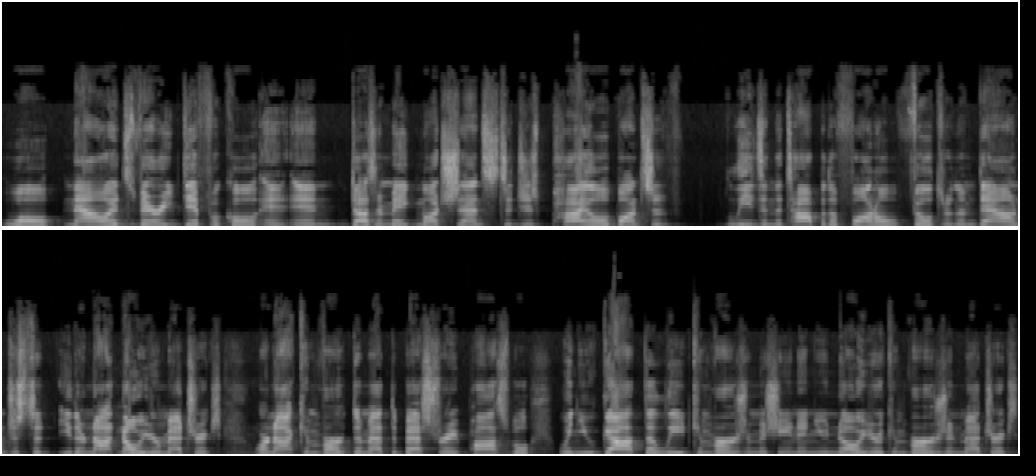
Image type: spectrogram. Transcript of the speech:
well, now it's very difficult and, and doesn't make much sense to just pile a bunch of leads in the top of the funnel, filter them down just to either not know your metrics mm. or not convert them at the best rate possible. When you got the lead conversion machine and you know your conversion metrics,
